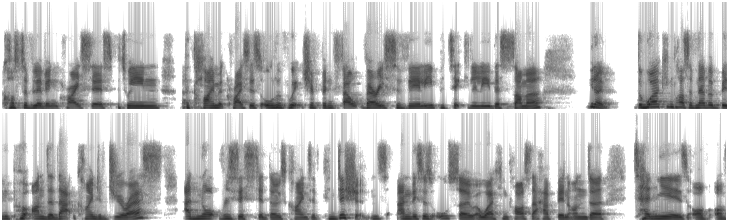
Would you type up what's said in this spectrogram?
cost of living crisis, between the climate crisis, all of which have been felt very severely, particularly this summer. You know, the working class have never been put under that kind of duress and not resisted those kinds of conditions. And this is also a working class that have been under 10 years of, of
